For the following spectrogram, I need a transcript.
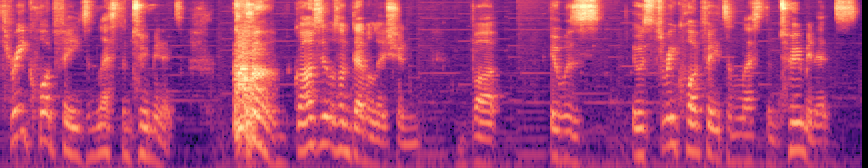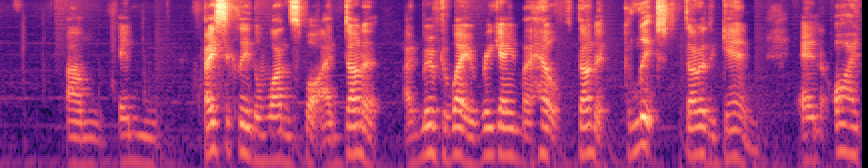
three quad feeds in less than two minutes. Granted, it was on Demolition, but it was it was three quad feeds in less than two minutes. Um, in basically the one spot. I'd done it. I'd moved away, regained my health, done it, glitched, done it again. And I,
